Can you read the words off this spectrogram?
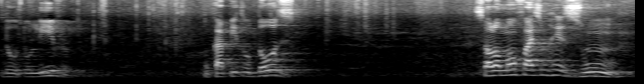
do, do livro, no capítulo 12, Salomão faz um resumo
